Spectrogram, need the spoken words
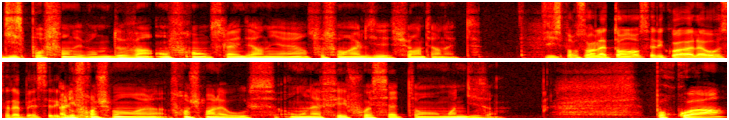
10% des ventes de vin en France l'année dernière se sont réalisées sur Internet. 10%. La tendance, elle est quoi? À la hausse, à la baisse Elle est, franchement, franchement à la hausse. On a fait x7 en moins de 10 ans. Pourquoi?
